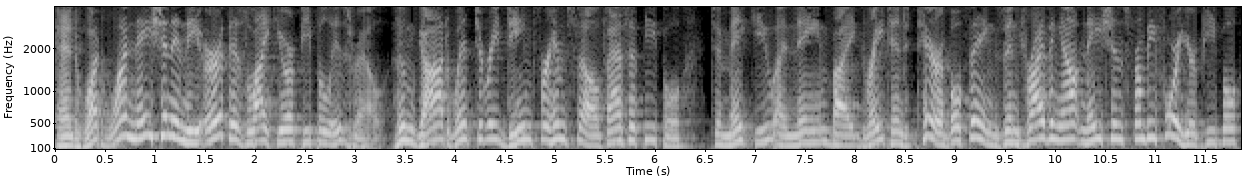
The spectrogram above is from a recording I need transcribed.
And what one nation in the earth is like your people Israel, whom God went to redeem for himself as a people, to make you a name by great and terrible things, in driving out nations from before your people,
